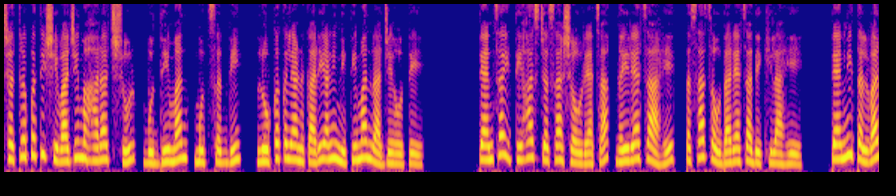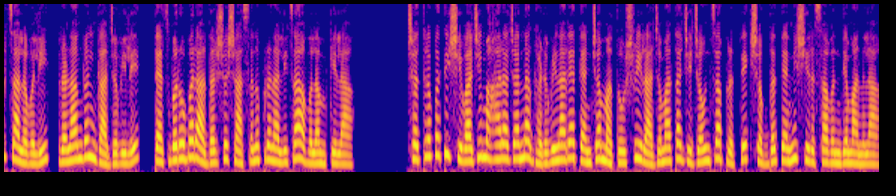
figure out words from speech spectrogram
छत्रपती शिवाजी महाराज शूर बुद्धिमान मुत्सद्दी लोककल्याणकारी आणि नीतिमान राजे होते. त्यांचा इतिहास जसा शौर्याचा धैर्याचा आहे तसाच औदार्याचा देखील आहे. त्यांनी तलवार चालवली रणांगण गाजविले त्याचबरोबर आदर्श शासनप्रणालीचा अवलंब केला. छत्रपती शिवाजी महाराजांना घडविणाऱ्या त्यांच्या मतोश्री राजमाता जिजाऊंचा प्रत्येक शब्द त्यांनी शिरसावंद्य मानला.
